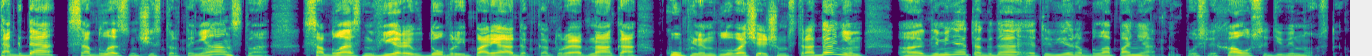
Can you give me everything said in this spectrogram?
Тогда соблазн чистартанианства, соблазн веры в добрый порядок, который, однако, куплен глубочайшим страданием, а для меня тогда эта вера была понятна после хаоса 90-х.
